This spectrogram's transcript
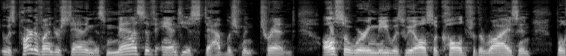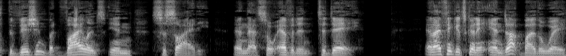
It was part of understanding this massive anti establishment trend. Also, worrying me was we also called for the rise in both division but violence in society. And that's so evident today. And I think it's going to end up, by the way,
